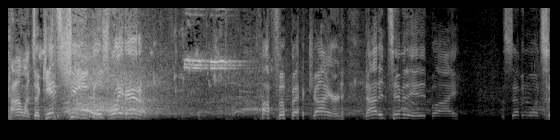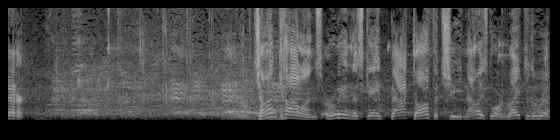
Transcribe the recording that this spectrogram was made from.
Collins against Qi goes right at him. Off the back iron, not intimidated by the 7-1 center. John Collins, early in this game, backed off a Qi. Now he's going right to the rim.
